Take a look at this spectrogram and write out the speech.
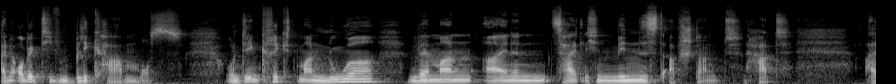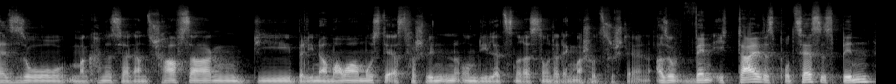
einen objektiven Blick haben muss. Und den kriegt man nur, wenn man einen zeitlichen Mindestabstand hat. Also man kann es ja ganz scharf sagen, die Berliner Mauer musste erst verschwinden, um die letzten Reste unter Denkmalschutz zu stellen. Also wenn ich Teil des Prozesses bin,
